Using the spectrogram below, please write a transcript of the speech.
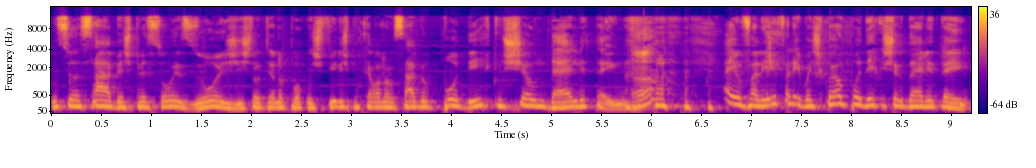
o senhor sabe, as pessoas hoje estão tendo poucos filhos porque ela não sabe o poder que o Chandelle tem. Aí eu falei, eu falei, mas qual é o poder que o Chandelle tem?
